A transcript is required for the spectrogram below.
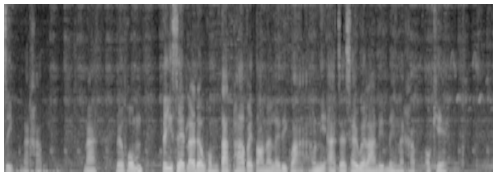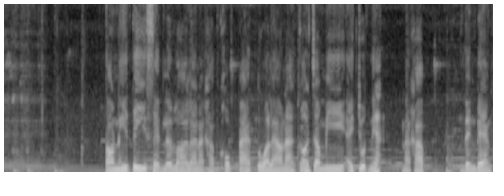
90 นะครับนะเดี๋ยวผมตีเสร็จแล้วเดี๋ยวผมตัดภาพไปตอนนั้นเลยดีกว่าวันนี้อาจจะใช้เวลานิดนึงนะครับ โอเค ตอนนี้ตีเสร็จเรียบร้อยแล้วนะครับ ครบ 8 ตัวแล้วนะ ก็จะมีไอจุดเนี้ยนะครับ แดงๆ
